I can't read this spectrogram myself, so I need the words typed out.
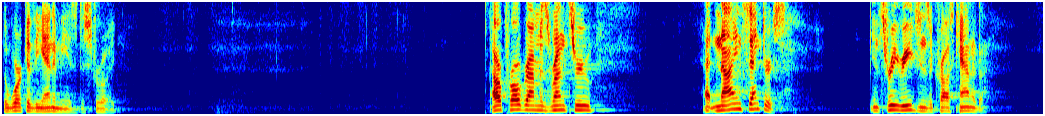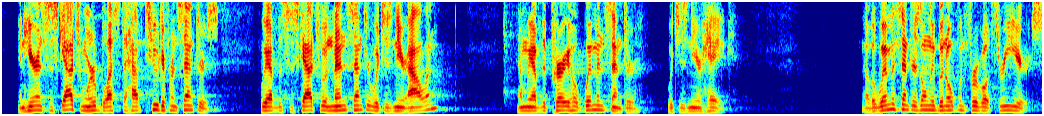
the work of the enemy is destroyed. Our program is run through at nine centers in three regions across Canada. And here in Saskatchewan, we're blessed to have two different centers. We have the Saskatchewan Men's Center, which is near Allan, and we have the Prairie Hope Women's Center, which is near Hague. Now, the Women's Center has only been open for about three years,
